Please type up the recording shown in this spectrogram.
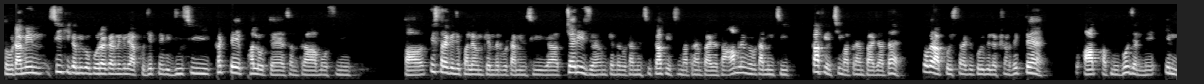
तो विटामिन सी की कमी को पूरा करने के लिए आपको जितने भी जूसी खट्टे फल होते हैं, संतरा, मौसमी इस तरह के जो फल हैं, उनके अंदर विटामिन सी या चेरीज जो है, उनके अंदर विटामिन सी काफ़ी अच्छी मात्रा में पाया जाता है। आमले में विटामिन सी काफ़ी अच्छी मात्रा में पाया जाता है। तो अगर आपको इस तरह के कोई भी लक्षण दिखते हैं तो आप अपने भोजन में इन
